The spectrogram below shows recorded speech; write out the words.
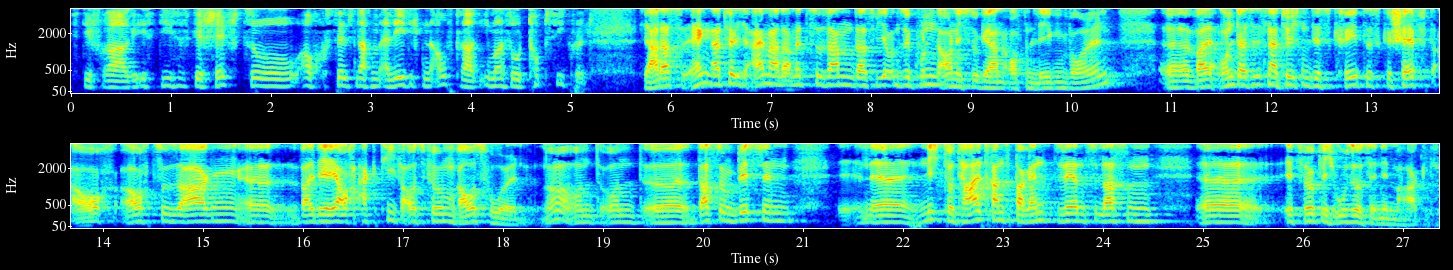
ist die Frage, ist dieses Geschäft so auch selbst nach einem erledigten Auftrag immer so top secret? Ja, das hängt natürlich einmal damit zusammen, dass wir unsere Kunden auch nicht so gern offenlegen wollen, äh, weil und das ist natürlich ein diskretes Geschäft auch auch zu sagen, äh, weil wir ja auch aktiv aus Firmen rausholen ne? und und äh, das so ein bisschen äh, nicht total transparent werden zu lassen, ist wirklich Usus in dem Markt.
